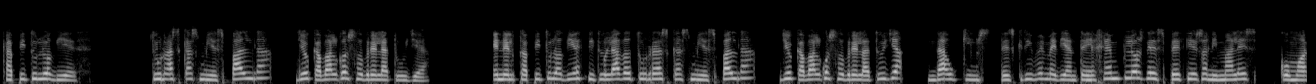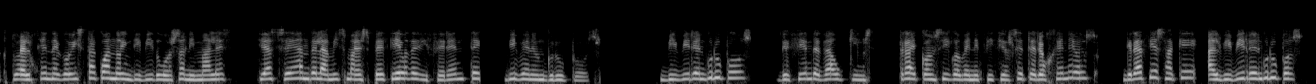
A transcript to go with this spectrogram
Capítulo 10. Tú rascas mi espalda, yo cabalgo sobre la tuya. En el capítulo 10 titulado Tú rascas mi espalda, yo cabalgo sobre la tuya, Dawkins describe mediante ejemplos de especies animales, cómo actúa el gen egoísta cuando individuos animales, ya sean de la misma especie o de diferente, viven en grupos. Vivir en grupos, defiende Dawkins, trae consigo beneficios heterogéneos, gracias a que, al vivir en grupos,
